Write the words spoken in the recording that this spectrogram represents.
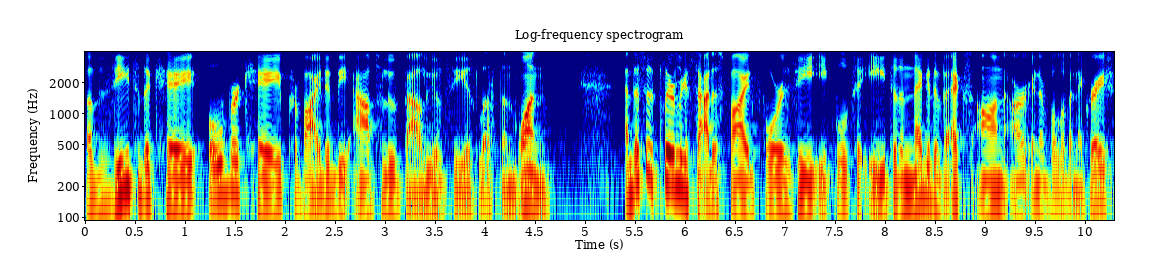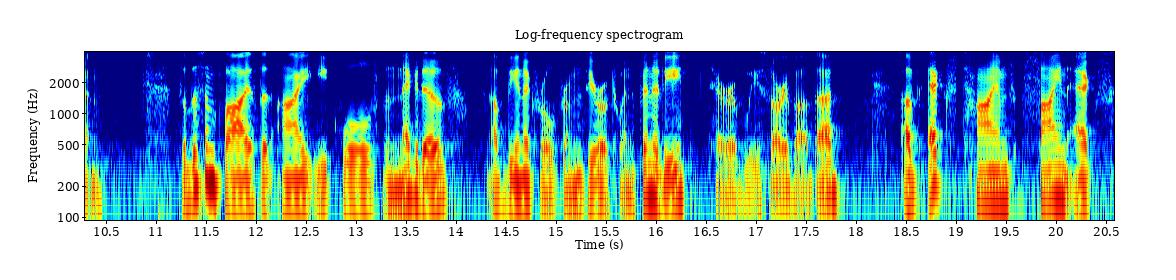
of z to the k over k provided the absolute value of z is less than 1. And this is clearly satisfied for z equal to e to the negative x on our interval of integration. So this implies that i equals the negative of the integral from 0 to infinity, terribly sorry about that, of x times sine x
